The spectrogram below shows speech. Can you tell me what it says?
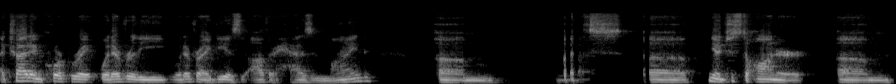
I try to incorporate whatever the whatever ideas the author has in mind, um, but uh, you know, just to honor um,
